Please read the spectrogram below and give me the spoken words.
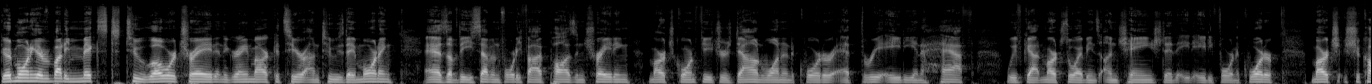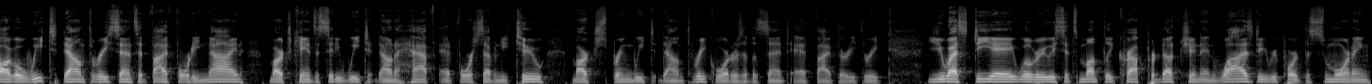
Good morning, everybody. Mixed to lower trade in the grain markets here on Tuesday morning. As of the 7:45 pause in trading, March corn futures down one and a quarter at 380 and a half. We've got March soybeans unchanged at 884 and a quarter. March Chicago wheat down 3 cents at 549. March Kansas City wheat down a half at 472. March spring wheat down 3 quarters of a cent at 533. USDA will release its monthly crop production and WASDE report this morning.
